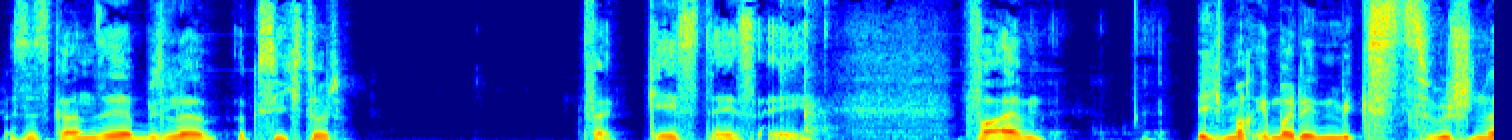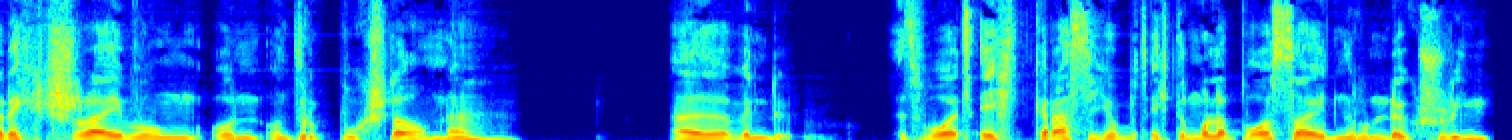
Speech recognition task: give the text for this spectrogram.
Dass das Ganze ein bisschen ein Gesicht hat. Vergesst es, ey. Vor allem, ich mache immer den Mix zwischen Rechtschreibung und, und Druckbuchstaben, ne? Also wenn du, es war jetzt echt krass, ich habe jetzt echt einmal ein paar Seiten runtergeschrieben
